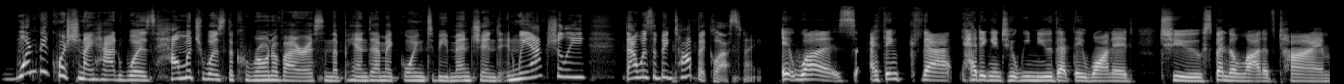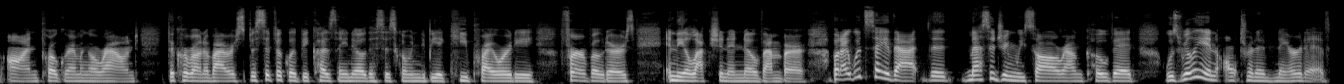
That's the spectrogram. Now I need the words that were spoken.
one big question I had was how much was the coronavirus and the pandemic going to be mentioned? And we actually, that was a big topic last night. It was. I think that heading into it, we knew that they wanted to spend a lot of time on programming around the coronavirus, specifically because they know this is going to be a key priority for voters in the election in November. But I would say that the messaging we saw around COVID was really an alternative narrative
